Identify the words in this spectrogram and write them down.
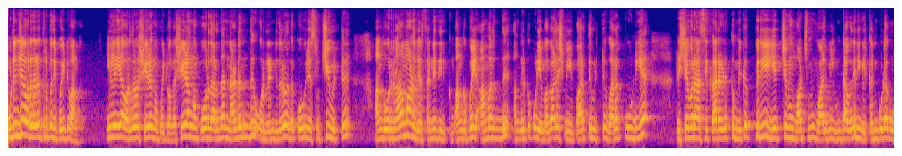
முடிஞ்சா ஒரு தடவை திருப்பதி போயிட்டு வாங்க. இல்லையா ஒரு தடவை ஸ்ரீரங்கம் போயிட்டு வாங்க. ஸ்ரீரங்கம் போறதா இருந்தால் நடந்து ஒரு ரெண்டு தடவை அந்த கோவிலை சுற்றி விட்டு அங்க ஒரு ராமானுஜர் சந்நிதி இருக்கும். அங்க போய் அமர்ந்து அங்க இருக்கக்கூடிய மகாலட்சுமியை பார்த்து விட்டு வரக்கூடிய ரிஷபராசிக்காரர்களுக்கு மிகப்பெரிய ஏற்றமும் மாற்றமும் வாழ்வில் உண்டாவதை நீங்கள் கண்கூடாக உணர்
